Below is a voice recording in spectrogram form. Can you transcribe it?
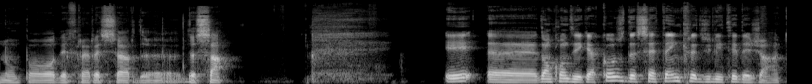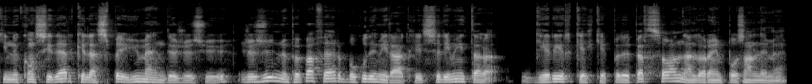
non pas des frères et sœurs de, de sang. Et euh, donc on dit qu'à cause de cette incrédulité des gens qui ne considèrent que l'aspect humain de Jésus, Jésus ne peut pas faire beaucoup de miracles. Il se limite à guérir quelque peu de personnes en leur imposant les mains.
